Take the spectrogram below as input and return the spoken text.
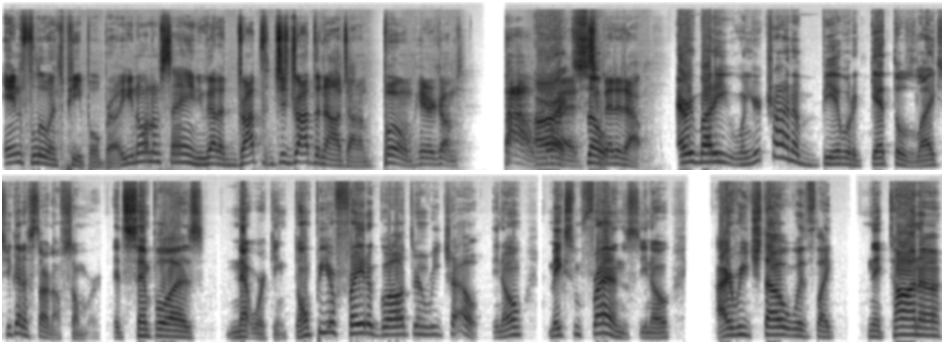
influence people, bro. You know what I'm saying? You gotta drop, the, just drop the knowledge on them. Boom, here it comes. Pow. All right, right, so- spit it out. everybody, when you're trying to be able to get those likes, you got to start off somewhere. It's simple as networking. Don't be afraid to go out there and reach out. You know, make some friends. You know, I reached out with like Nick Tana,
